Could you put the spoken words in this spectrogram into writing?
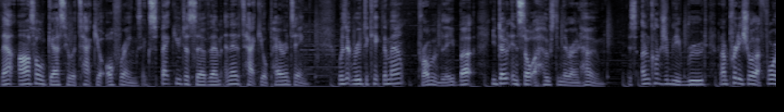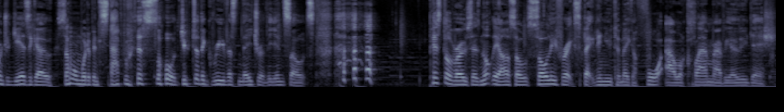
They're asshole guests who attack your offerings, expect you to serve them, and then attack your parenting. Was it rude to kick them out? Probably, but you don't insult a host in their own home. It's unconscionably rude, and I'm pretty sure that 400 years ago, someone would have been stabbed with a sword due to the grievous nature of the insults. Pistol Rose says, not the arsehole, solely for expecting you to make a 4 hour clam ravioli dish.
